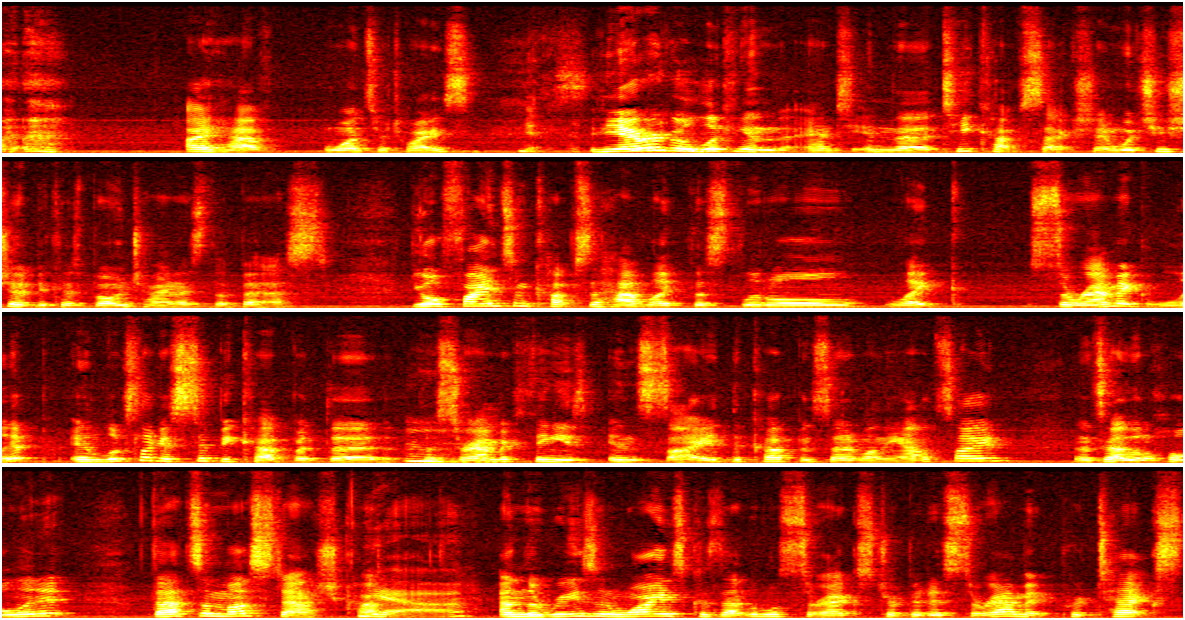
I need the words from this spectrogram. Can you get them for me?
I have once or twice, Yes. if you ever go looking in the anti- in the teacup section, which you should because bone china is the best, you'll find some cups that have like this little like ceramic lip. It looks like a sippy cup, but the the Mm. ceramic thing is inside the cup instead of on the outside, and it's got a little hole in it. That's a mustache cup. Yeah. And the reason why is because that little extra bit of ceramic protects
